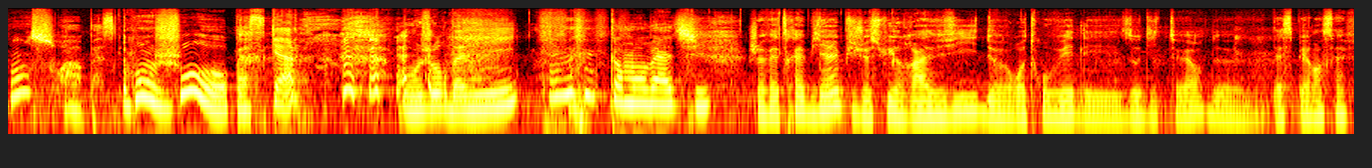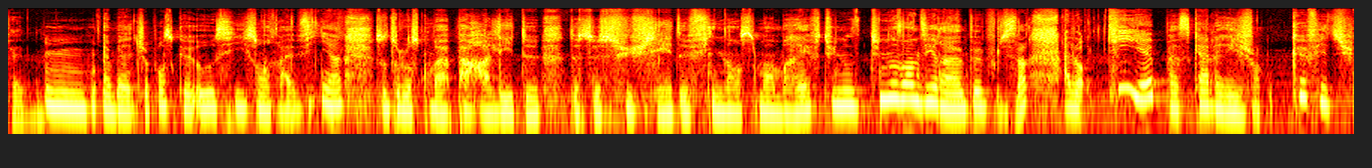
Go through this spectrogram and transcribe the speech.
Bonsoir Pascal. Bonjour Pascal. Bonjour Dani. Comment vas-tu? Je vais très bien, puis je suis ravie de retrouver les auditeurs d'Espérance FM. Mmh, eh ben, je pense qu'eux aussi ils sont ravis, hein, surtout lorsqu'on va parler de, de ce sujet de financement. Bref, tu nous, tu nous en diras un peu plus. Hein. Alors, qui est Pascal Région Que fais-tu?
